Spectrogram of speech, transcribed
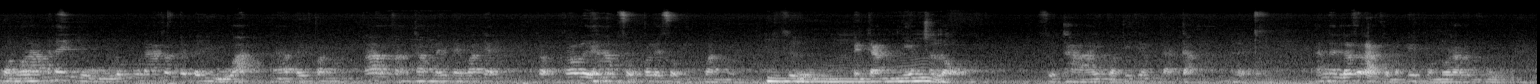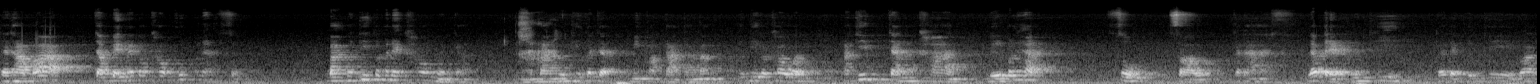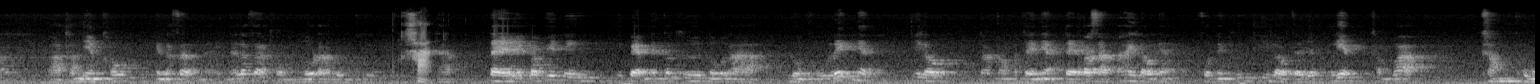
หมอโนราไม่ได้อยู่ลงโนราก็ไปไปอยู่วัดนะไปฟังพระฟังธรรมในในวัดเนี่ยก็เลยห้ามส่งก็เลยส่งอีกวันหนึ่งคือเป็นการเลี้ยงฉลอง สุดท้ายก่อนที่จะกลับอะไรอันนั้นลักษณะของประเภทของโนราลุคูแต่ถามว่าจำเป็นไม่ต้องเข้าพุทธนะสุดบางพื้นที่ก็ไม่ได้เข้าเหมือนกันบางพื้นที่ก็จะมีความต่างกันบางพื้นที่ก็เข้าวันอาทิตย์จันทร์คาร หรือพฤหัสศุกร์เสาร์ก็ได้ แล้วแต่พื้นที่แล้วแต่พื้นที่ว่าธรรมเนียมเขาเป็นลักษณะไหนนั่นลักษณะของโนราลุคูค่ะครับแต่อีกประเภทหนึ่งอีกแบบหนึ่งก็คือโนราหลวงครูเล็กเนี่ยที่เรา ตามความเข้าใจเนี่ย แต่ภาษาใต้เราเนี่ย คนในพื้นที่เราจะเรียกคำว่าคำครู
